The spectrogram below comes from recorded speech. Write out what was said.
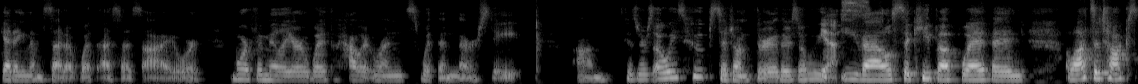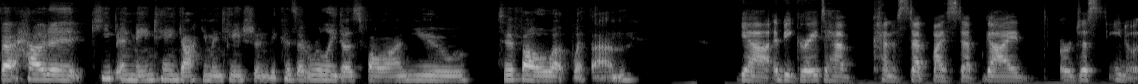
getting them set up with SSI or more familiar with how it runs within their state. Because um, there's always hoops to jump through. There's always yes. evals to keep up with, and lots of talks about how to keep and maintain documentation because it really does fall on you to follow up with them. Yeah, it'd be great to have kind of step by step guide or just you know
